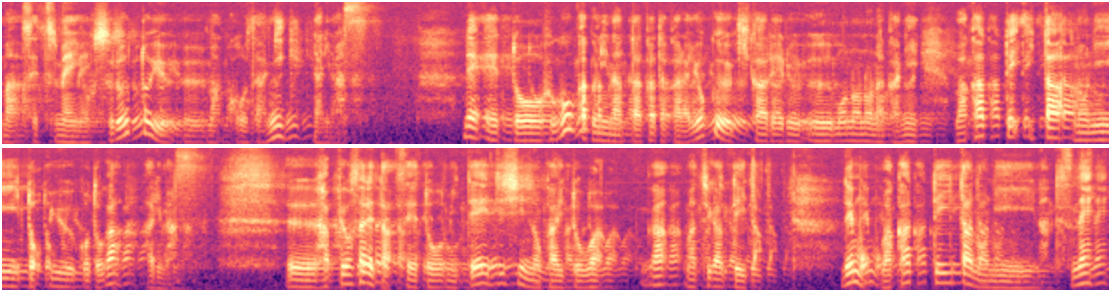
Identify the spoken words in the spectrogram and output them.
まあ、説明をするという、まあ、講座になります。で、えっと、不合格になった方からよく聞かれるものの中に分かっていたのにということがあります。発表された生徒を見て自身の回答はが間違っていた。でも分かっていたのになんですね。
